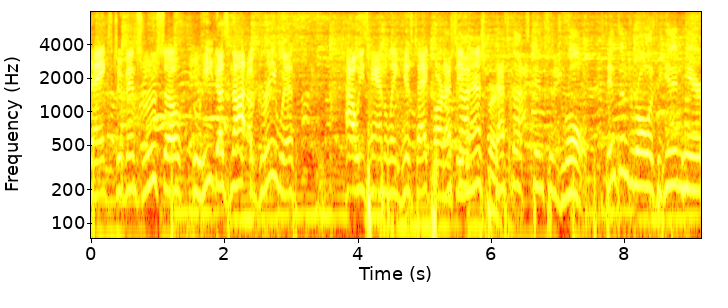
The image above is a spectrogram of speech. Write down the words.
thanks to Vince Russo, who he does not agree with how he's handling his tag partner, Stephen not, Ashburn. That's not Stinson's role. Stinson's role is to get in here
